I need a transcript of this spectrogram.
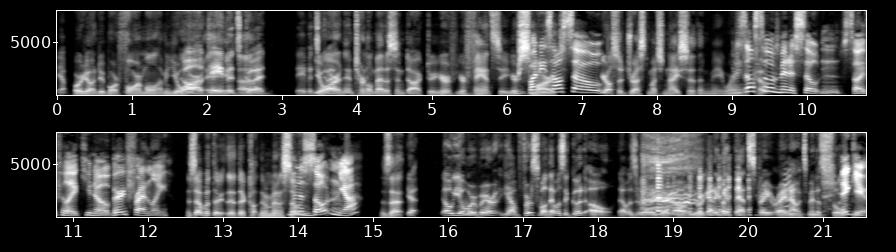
Yep. Or do you want to do more formal? I mean, you no, are. David's a, uh, good. David's you good. are an internal medicine doctor. You're you're fancy. You're smart. But he's also you're also dressed much nicer than me. Wearing he's also coat. a Minnesotan, so I feel like you know very friendly. Is that what they're they're, they're called? They're Minnesotan. Minnesotan, yeah. Is that? Yeah. Oh yeah, we're very yeah. First of all, that was a good O. That was a really good oh. We got to get that straight right now. It's Minnesota. Thank you.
